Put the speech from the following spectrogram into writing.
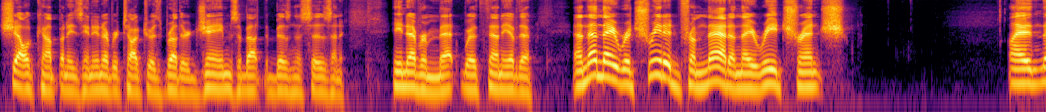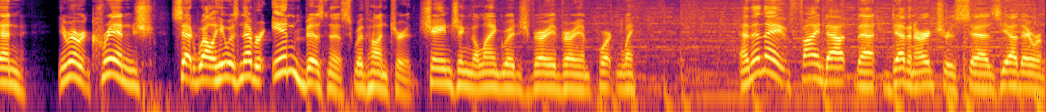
shell companies. And he never talked to his brother James about the businesses. And he never met with any of them. And then they retreated from that and they retrench. And then you remember Cringe said, well, he was never in business with Hunter, changing the language very, very importantly. And then they find out that Devon Archer says, yeah, they were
